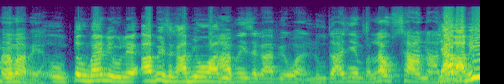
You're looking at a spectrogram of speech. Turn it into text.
မှန်ပါဗျာဟိုတုံပန်းတွေကိုလည်းအားပေးစကားပြောသွားတယ်အားပေးစကားပြောတာလူသားချင်းဘလောက်စာနာရပါပြီ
